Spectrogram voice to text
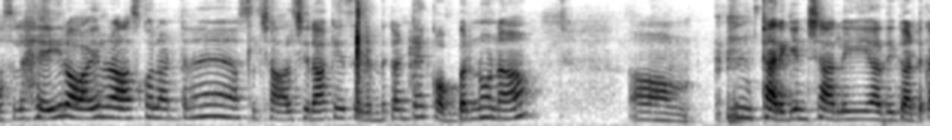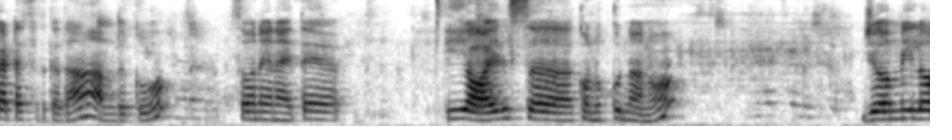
అసలు హెయిర్ ఆయిల్ రాసుకోవాలంటేనే అసలు చాలా చిరాకేసేది. ఎందుకంటే కొబ్బరి నూనె కరిగించాలి అది గడ్డ కట్టేస్తుంది కదా అందుకు. సో నేనైతే ఈ ఆయిల్స్ కొనుక్కున్నాను. జర్మనీలో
